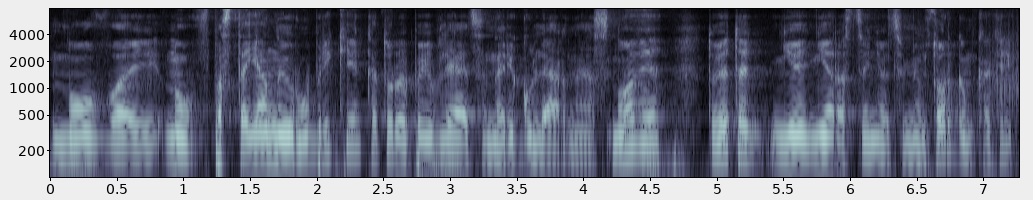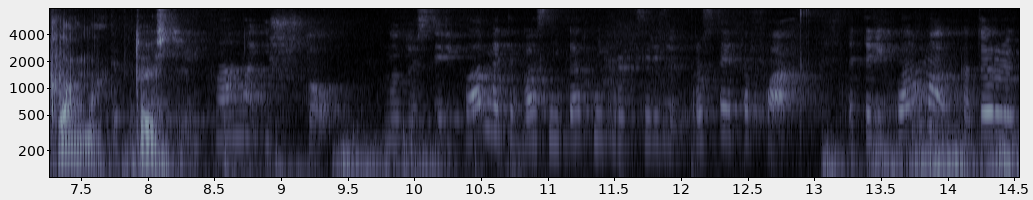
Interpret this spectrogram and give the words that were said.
новой, ну, в постоянной рубрике, которая появляется на регулярной основе, то это не, не расценивается Минторгом как реклама. То есть Реклама и что? Ну, то есть реклама это вас никак не характеризует. Просто это факт. Это реклама, которую...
